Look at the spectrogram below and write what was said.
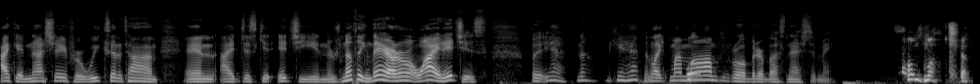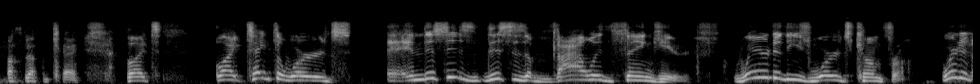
I can not shave for weeks at a time, and I just get itchy, and there's nothing there. I don't know why it itches, but yeah, no, it can't happen. Like my well, mom can grow a better mustache than me. Oh my god. Okay, but like take the words, and this is this is a valid thing here. Where do these words come from? Where did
